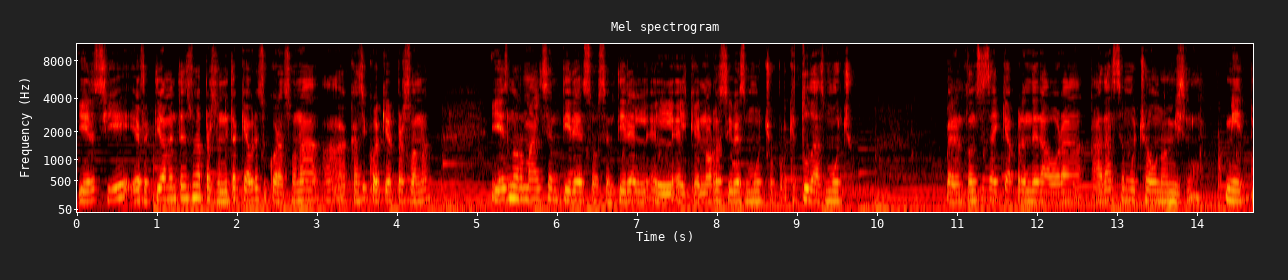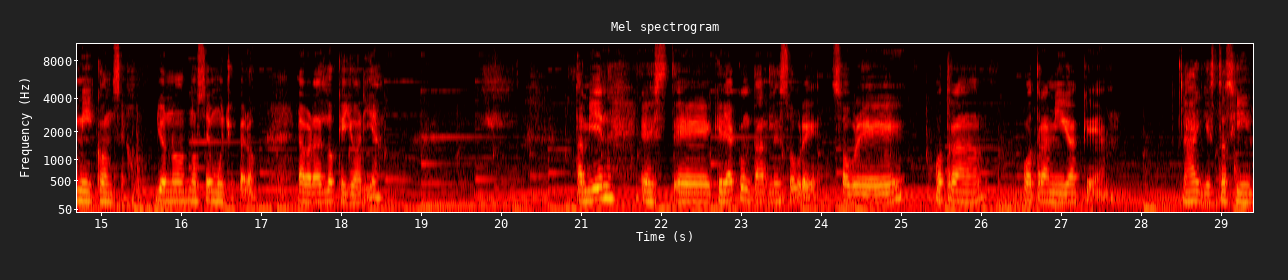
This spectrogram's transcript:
y eres, sí, efectivamente es una personita que abre su corazón a, casi cualquier persona. Y es normal sentir eso, sentir el, el que no recibes mucho, porque tú das mucho. Pero entonces hay que aprender ahora a darse mucho a uno mismo mi, consejo. Yo no, no sé mucho, pero la verdad es lo que yo haría. También este, quería contarles sobre, sobre otra, otra amiga que... Ay, esta sí,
